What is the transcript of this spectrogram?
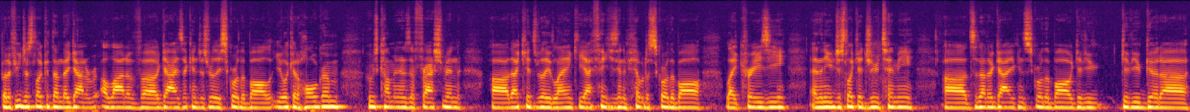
But if you just look at them, they got a, a lot of uh, guys that can just really score the ball. You look at Holmgren, who's coming in as a freshman. Uh, that kid's really lanky. I think he's going to be able to score the ball like crazy. And then you just look at Drew Timme. Uh, it's another guy who can score the ball, give you give you good uh,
